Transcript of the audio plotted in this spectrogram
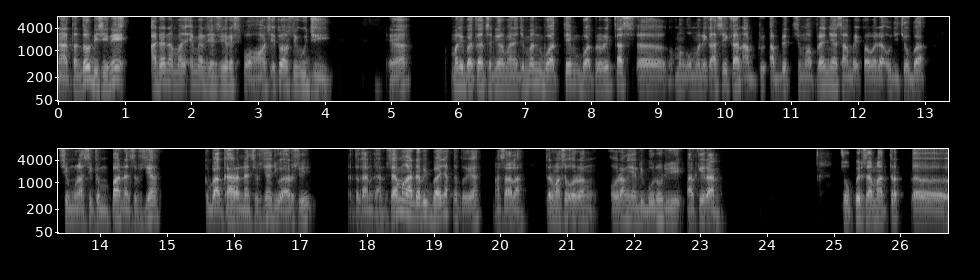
Nah, tentu di sini ada namanya emergency response itu harus diuji. Ya. Melibatkan senior manajemen buat tim, buat prioritas uh, mengkomunikasikan update, semua plannya sampai kepada uji coba simulasi gempa dan seterusnya, kebakaran dan seterusnya juga harus ditekankan. Saya menghadapi banyak itu ya masalah, termasuk orang orang yang dibunuh di parkiran supir sama truk eh,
